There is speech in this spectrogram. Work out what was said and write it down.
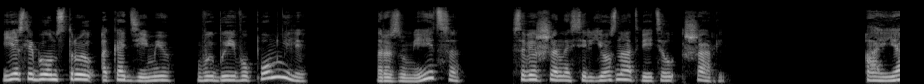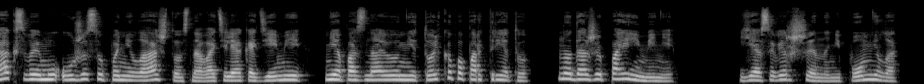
«Если бы он строил академию, вы бы его помнили?» «Разумеется», совершенно серьезно ответил Шарль. А я к своему ужасу поняла, что основатели Академии не опознаю не только по портрету, но даже по имени. Я совершенно не помнила,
